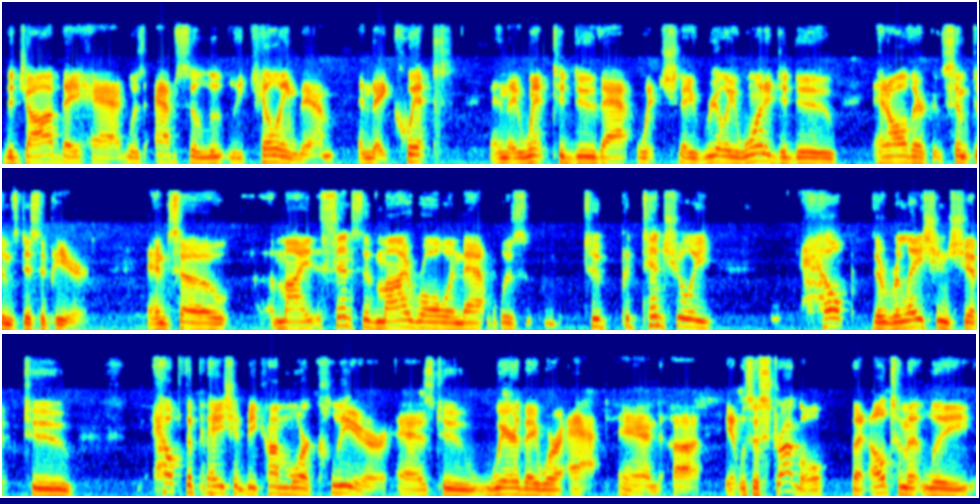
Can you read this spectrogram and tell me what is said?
the job they had was absolutely killing them and they quit and they went to do that which they really wanted to do and all their symptoms disappeared. And so my sense of my role in that was to potentially help the relationship to help the patient become more clear as to where they were at. And uh, it was a struggle, but ultimately,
